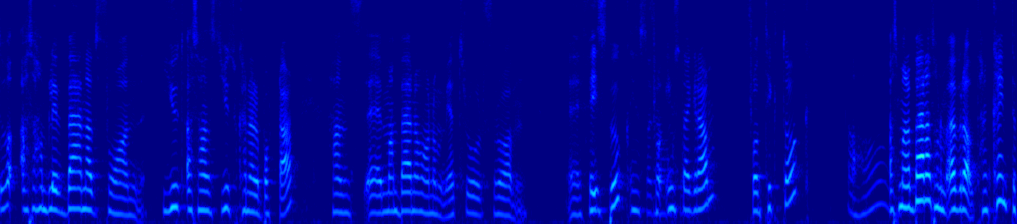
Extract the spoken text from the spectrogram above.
Det var, alltså han blev bannad från, Yout- alltså hans YouTube-kanal är borta. Hans, eh, man bannar honom, jag tror från eh, Facebook, Instagram från också. Instagram, från TikTok. Jaha. Alltså man har bannat honom överallt. Han kan inte,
